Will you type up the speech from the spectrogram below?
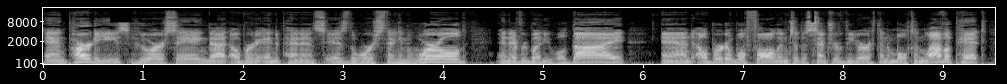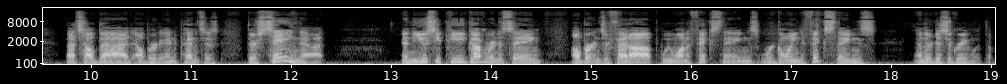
and parties who are saying that Alberta independence is the worst thing in the world and everybody will die and Alberta will fall into the center of the earth in a molten lava pit. That's how bad Alberta independence is. They're saying that. And the UCP government is saying Albertans are fed up. We want to fix things. We're going to fix things. And they're disagreeing with them.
